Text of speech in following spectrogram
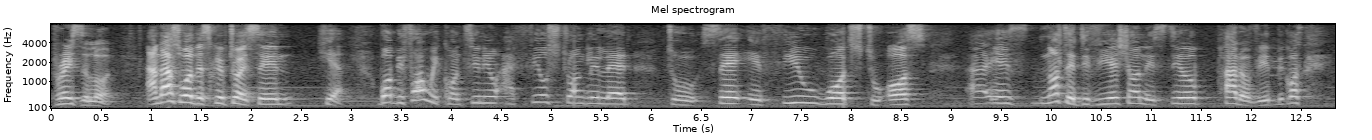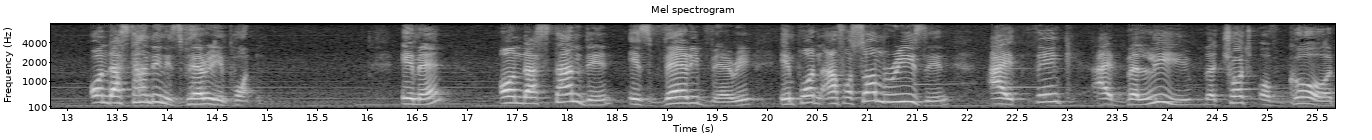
Praise the Lord. And that's what the scripture is saying here. But before we continue, I feel strongly led to say a few words to us. Uh, it's not a deviation, it's still part of it because understanding is very important. Amen understanding is very, very important. And for some reason, I think, I believe the church of God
